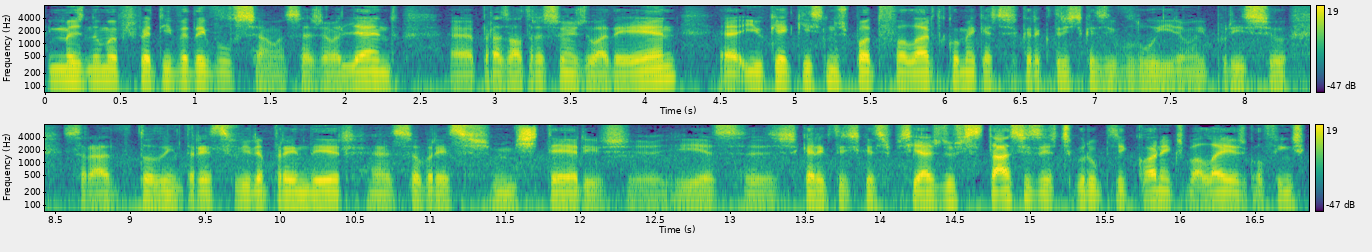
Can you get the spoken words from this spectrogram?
mas numa perspectiva da evolução, ou seja, olhando uh, para as alterações do ADN uh, e o que é que isso nos pode falar de como é que estas características evoluíram e por isso será de todo interesse vir aprender uh, sobre esses mistérios e essas características especiais dos cetáceos, estes grupos icónicos, baleias, golfinhos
